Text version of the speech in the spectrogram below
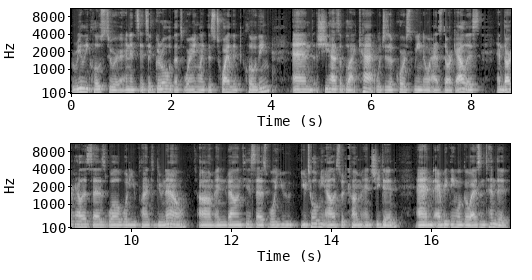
really close to her, and it's it's a girl that's wearing like this twilight clothing and she has a black cat, which is of course we know as Dark Alice. And Dark Alice says, "Well, what do you plan to do now?" Um, and Valentina says, "Well, you you told me Alice would come, and she did, and everything will go as intended.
